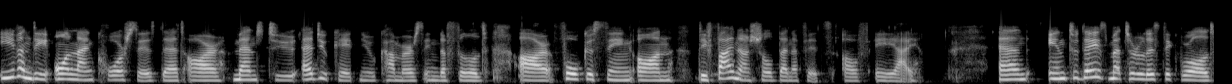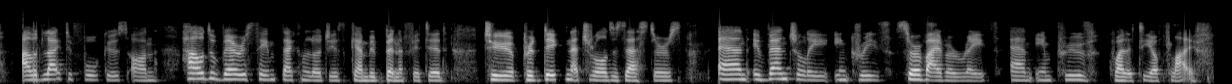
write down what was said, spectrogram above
even the online courses that are meant to educate newcomers in the field are focusing on the financial benefits of AI. And in today's materialistic world, I would like to focus on how the very same technologies can be benefited to predict natural disasters and eventually increase survival rates and improve quality of life.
